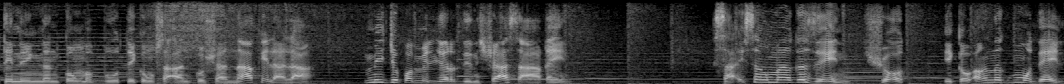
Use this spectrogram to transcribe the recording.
Tiningnan kong mabuti kung saan ko siya nakilala. Medyo familiar din siya sa akin. Sa isang magazine, shoot, ikaw ang nagmodel.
